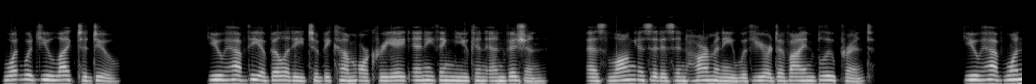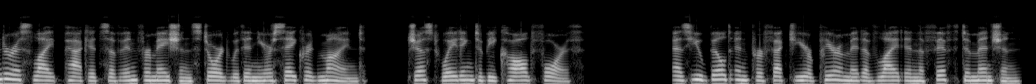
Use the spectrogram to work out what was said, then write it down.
What would you like to do? You have the ability to become or create anything you can envision, as long as it is in harmony with your divine blueprint. You have wondrous light packets of information stored within your sacred mind, just waiting to be called forth. As you build and perfect your pyramid of light in the fifth dimension,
